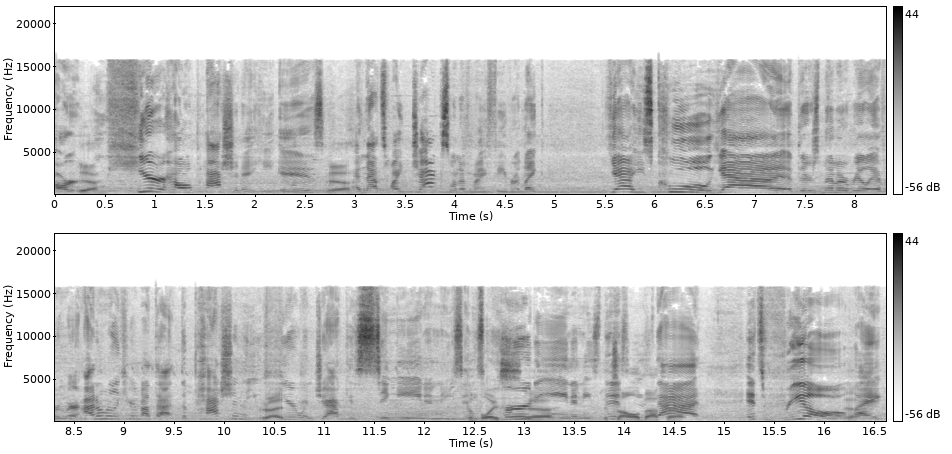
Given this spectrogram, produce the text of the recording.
art. Yeah. You hear how passionate he is. Yeah. And that's why Jack's one of my favorite. Like, yeah, he's cool. Yeah, there's memorabilia everywhere. I don't really care about that. The passion that you Right. hear when Jack is singing and he's, and he's voice, hurting yeah. and he's this, it's all about that. It's real. Yeah. Like,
